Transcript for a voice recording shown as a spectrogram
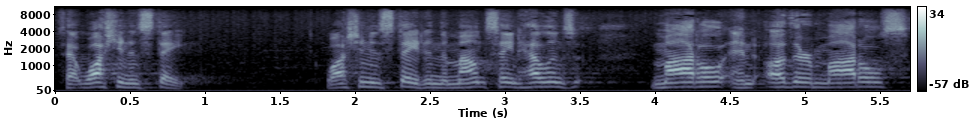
is that Washington State? Washington State, in the Mount St. Helens model and other models,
